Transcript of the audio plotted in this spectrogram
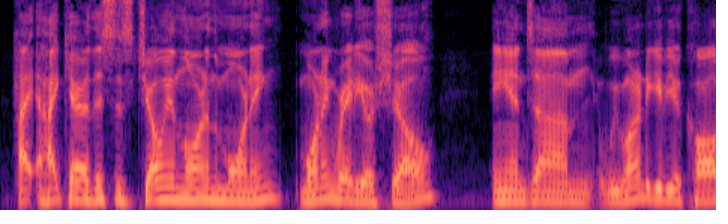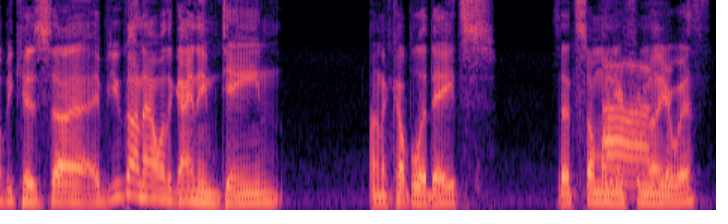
Hi, hi, Kara. This is Joey and Lauren in the morning morning radio show, and um, we wanted to give you a call because uh, have you gone out with a guy named Dane on a couple of dates? Is that someone you're Uh, familiar with?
